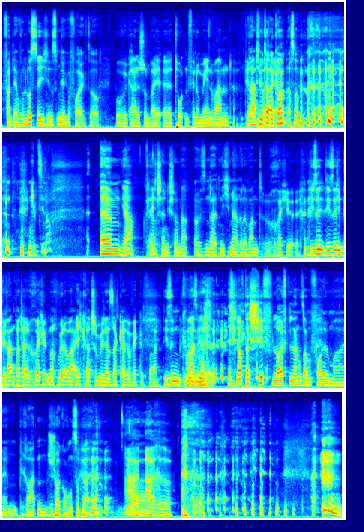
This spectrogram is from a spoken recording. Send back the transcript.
fand er wohl lustig, ist mir gefolgt. So. Wo wir gerade schon bei äh, toten Phänomenen waren. Dein Twitter-Account? Achso. Gibt's die noch? ähm, ja, Ja, wahrscheinlich schon. ja, aber wir sind halt nicht mehr relevant. Röche. Die sind, die sind, Die Piratenpartei röchelt noch, wird aber eigentlich gerade schon mit der Sackkarre weggefahren. Die sind quasi, ich glaube, das Schiff läuft langsam voll, um mal im Piratenjargon zu bleiben. Ar Arre.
